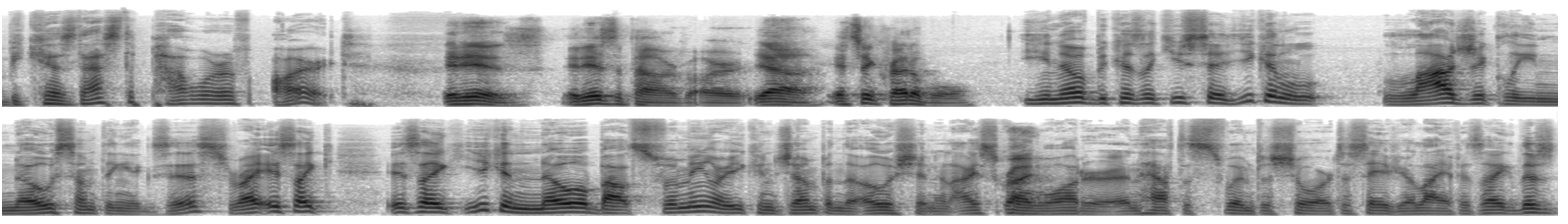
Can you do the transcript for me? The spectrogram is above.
because that's the power of art. It is. It is the power of art. Yeah, it's incredible. You know, because like you said, you can logically know something exists, right? It's like it's like you can know about swimming or you can jump in the ocean and ice cold Right. water and have to swim to shore to save your life. It's like there's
